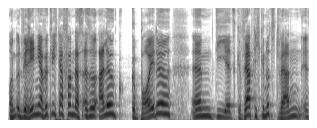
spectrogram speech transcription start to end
Und, und wir reden ja wirklich davon, dass also alle Gebäude, ähm, die jetzt gewerblich genutzt werden, äh,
